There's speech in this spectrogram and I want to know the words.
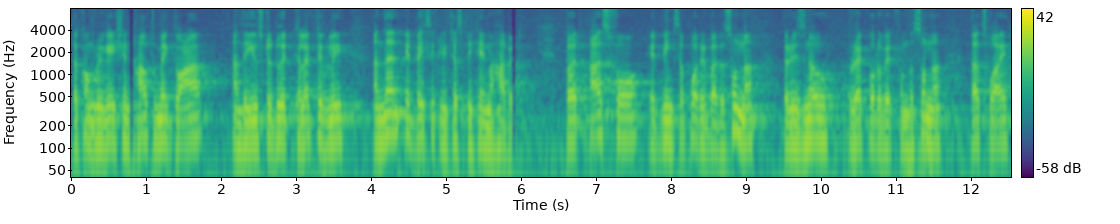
the congregation how to make dua, and they used to do it collectively, and then it basically just became a habit. But as for it being supported by the Sunnah, there is no record of it from the Sunnah. That's why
